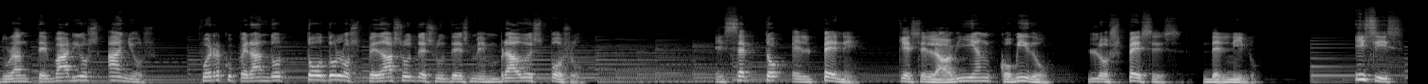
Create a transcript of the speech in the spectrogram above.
durante varios años, fue recuperando todos los pedazos de su desmembrado esposo, excepto el pene que se lo habían comido los peces del Nilo. Isis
